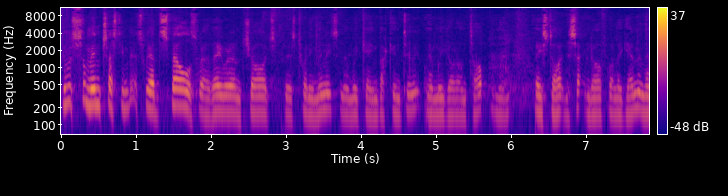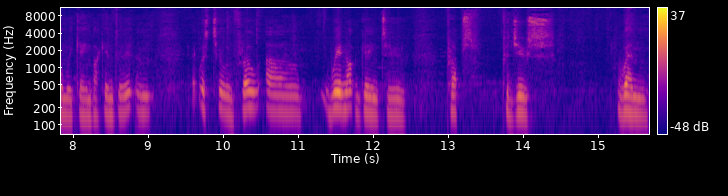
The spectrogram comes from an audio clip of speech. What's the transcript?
there was some interesting bits. We had spells where they were in charge the first 20 minutes, and then we came back into it. And then we got on top, and then they started the second half well again, and then we came back into it, and it was to and fro. Uh, we're not going to perhaps produce when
